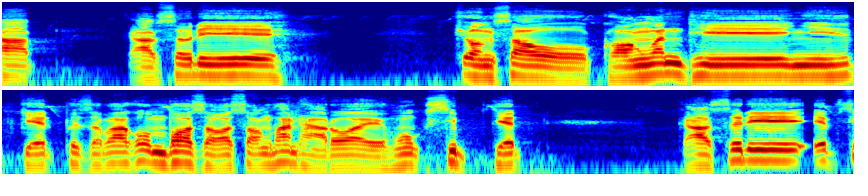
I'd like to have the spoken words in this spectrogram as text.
ครับกราบสวัสดี ช่วงเสาร์ของวันที่27 พฤษภาคม พศ 2567กราบสวัสดี FC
